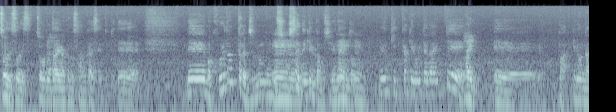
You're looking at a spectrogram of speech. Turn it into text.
そうですそうです。ちょうど大学の3回生の時で。で、まあ、これだったら自分ももしかしたらできるかもしれないというきっかけをいただいて、はい。えーまあ、いろんな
